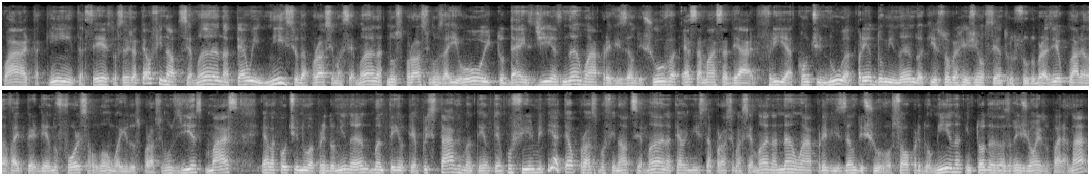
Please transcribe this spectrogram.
quarta, quinta, sexta, ou seja, até o final de semana, até o início da próxima semana, nos próximos aí 8, 10 dias, não há previsão de chuva. Essa massa de ar fria continua predominando aqui sobre a região centro-sul do Brasil. Claro, ela vai perdendo força ao longo aí dos próximos dias, mas ela continua predominando, mantém o tempo estável, mantém o tempo firme e até o próximo final de semana semana até o início da próxima semana não há previsão de chuva. O sol predomina em todas as regiões do Paraná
